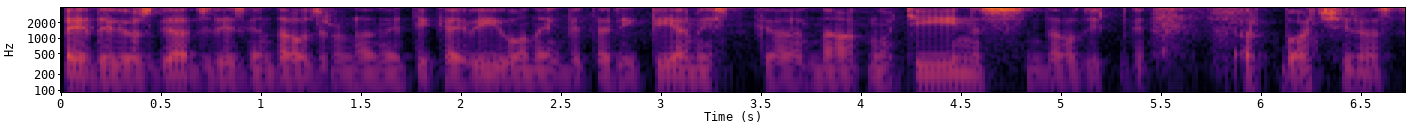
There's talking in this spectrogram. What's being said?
pēdējos gados diezgan daudz runā. Ne tikai vijolnieki, bet arī pianisti, kā nāk no Ķīnas. Daudz, ar ko atšķirās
